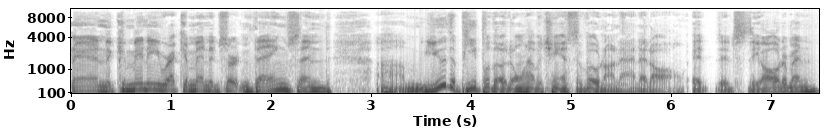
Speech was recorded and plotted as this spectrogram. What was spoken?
and the committee recommended certain things, and um, you, the people, though, don't have a chance to vote on that at all. It, it's the alderman,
